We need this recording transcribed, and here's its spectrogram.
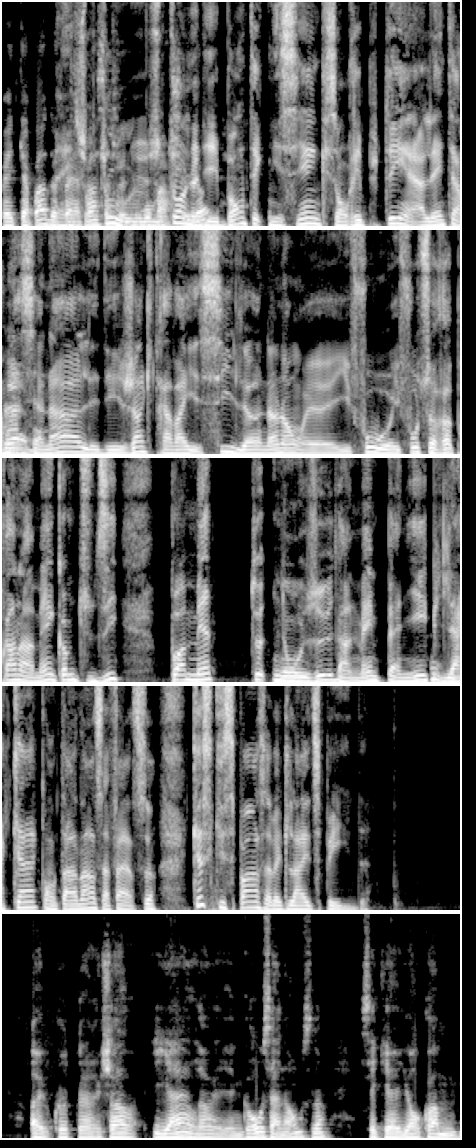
pour être capable de Ben, faire face à ce surtout, nouveau euh, surtout, on a des bons techniciens qui sont réputés à l'international et des gens qui travaillent ici. Là. Non, non, euh, il, faut, il faut se reprendre en main. Comme tu dis, pas mettre tous nos œufs dans le même panier. Puis la CAQ ont tendance à faire ça. Qu'est-ce qui se passe avec Lightspeed? Ah, écoute, euh, Richard, hier, là, il y a une grosse annonce, là. C'est qu'ils ont comme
